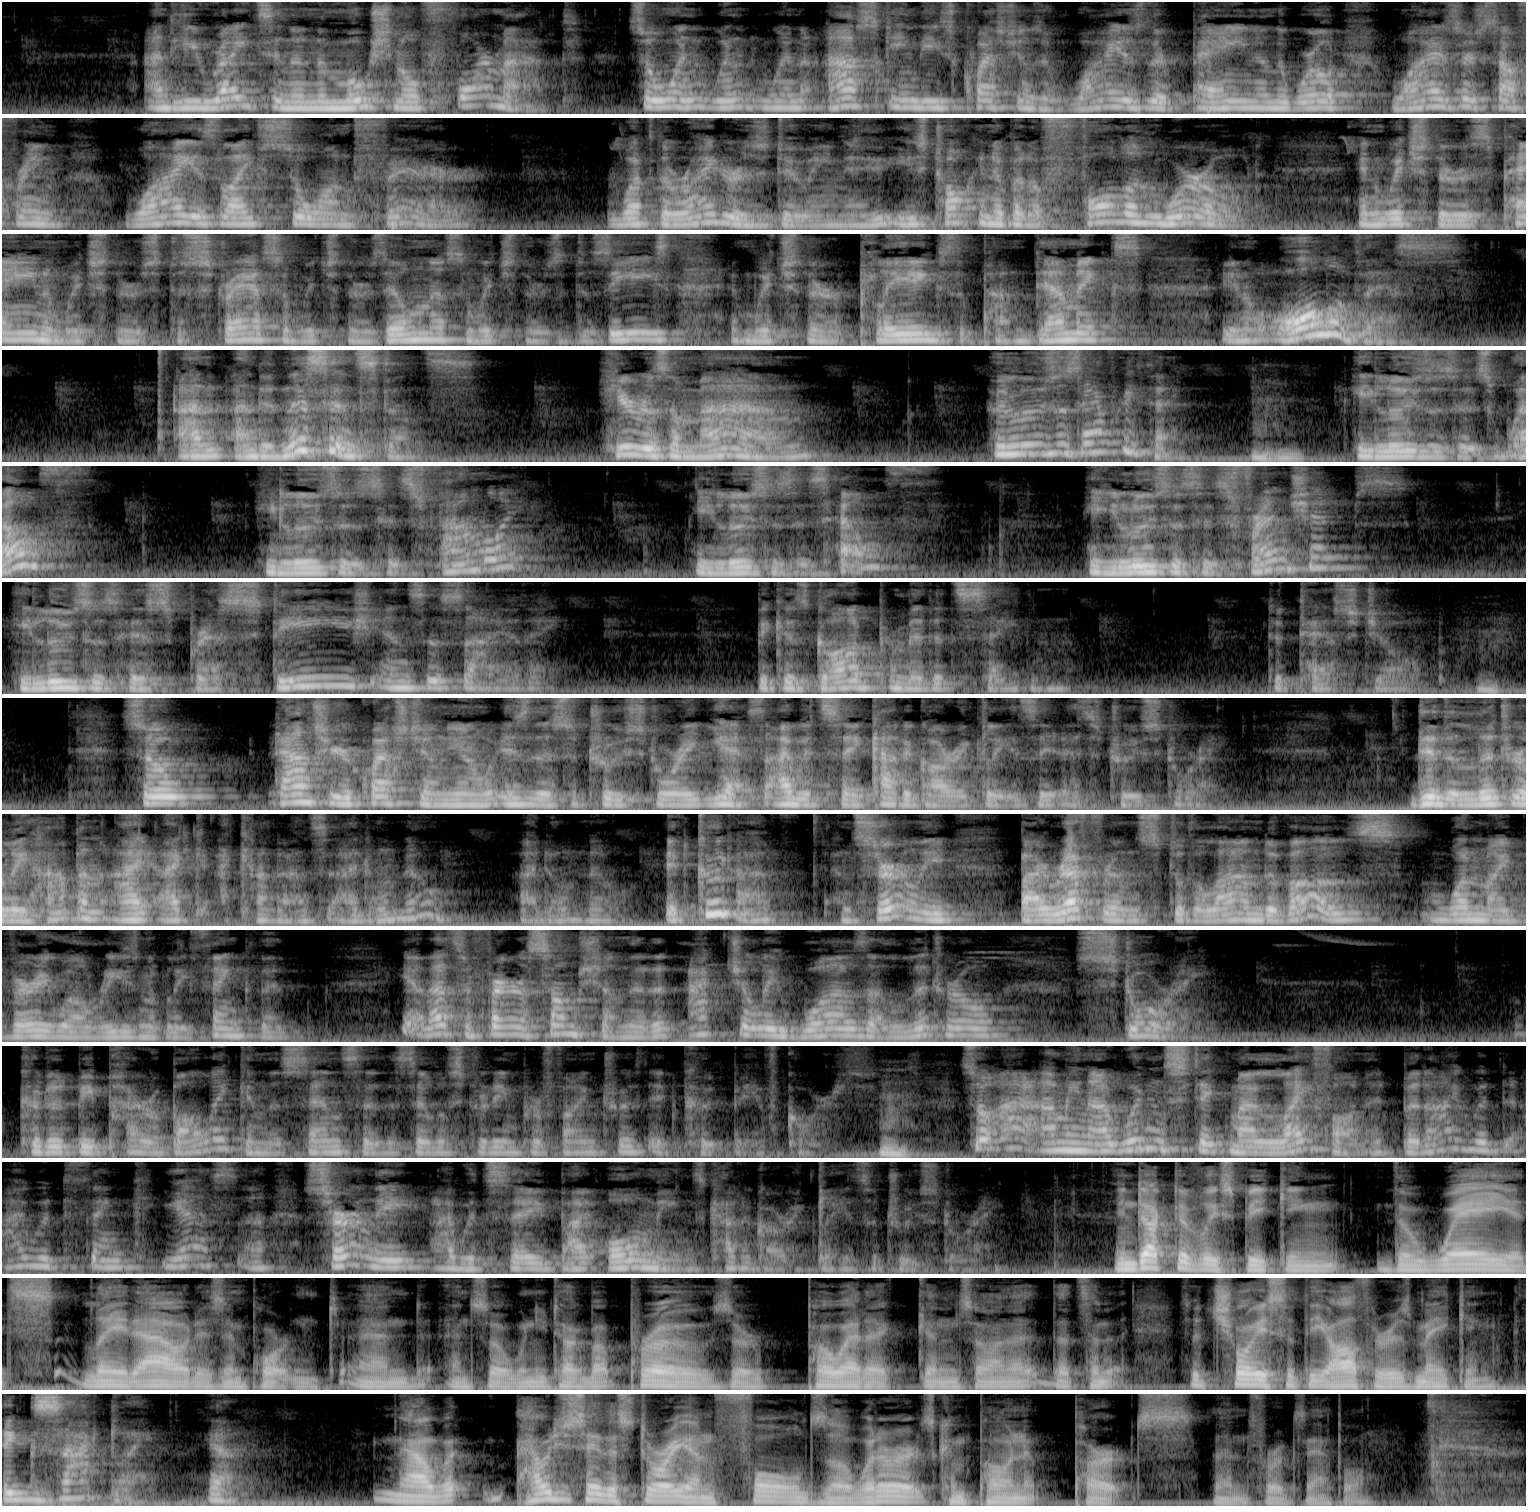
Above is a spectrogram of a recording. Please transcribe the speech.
and he writes in an emotional format. So when, when, when asking these questions of why is there pain in the world, why is there suffering, why is life so unfair, what the writer is doing, he's talking about a fallen world in which there is pain, in which there's distress, in which there's illness, in which there's disease, in which there are plagues, the pandemics, you know, all of this. And, and in this instance, here is a man who loses everything. Mm-hmm. He loses his wealth, he loses his family, he loses his health, he loses his friendships, he loses his prestige in society because God permitted Satan to test Job. Mm. So, to answer your question, you know, is this a true story? Yes, I would say categorically it's a, it's a true story. Did it literally happen? I, I, I can't answer. I don't know. I don't know. It could have. And certainly, by reference to the land of Uz, one might very well reasonably think that, yeah, that's a fair assumption that it actually was a literal story. Could it be parabolic in the sense that it's illustrating profound truth? It could be, of course. Hmm. So I, I, mean, I wouldn't stake my life on it, but I would, I would think yes. Uh, certainly, I would say by all means, categorically, it's a true story. Inductively speaking, the way it's laid out is important, and and so when you talk about prose or poetic and so on, that, that's an, it's a choice that the author is making. Exactly. Yeah. Now, but how would you say the story unfolds, though? What are its component parts, then, for example?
